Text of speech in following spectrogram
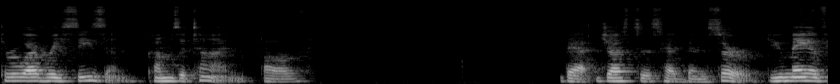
Through every season comes a time of that justice had been served. You may have,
